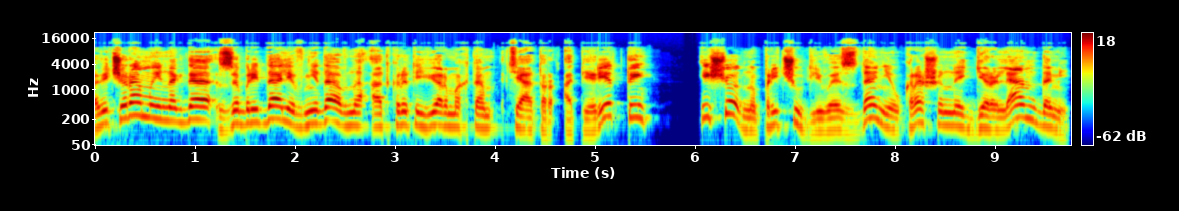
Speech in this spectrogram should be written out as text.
По вечерам мы иногда забредали в недавно открытый вермахтом театр оперетты, еще одно причудливое здание, украшенное гирляндами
